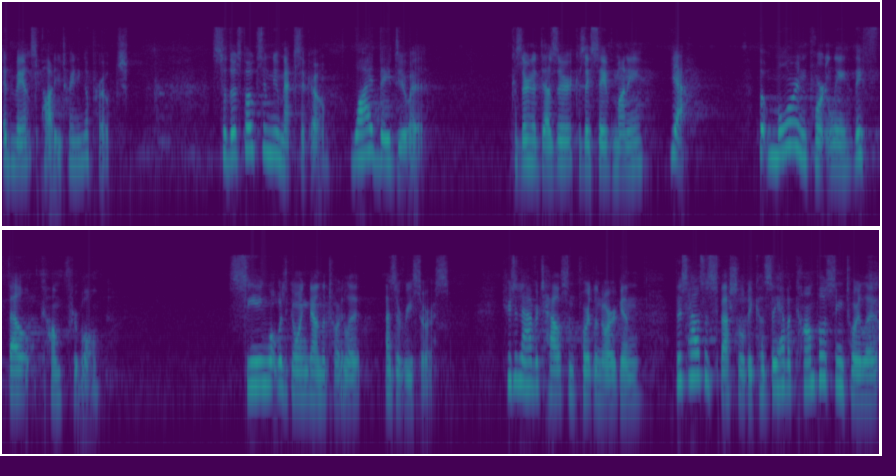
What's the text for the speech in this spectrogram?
advanced potty training approach. So, those folks in New Mexico, why'd they do it? Because they're in a desert, because they saved money? Yeah. But more importantly, they felt comfortable seeing what was going down the toilet as a resource. Here's an average house in Portland, Oregon. This house is special because they have a composting toilet,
